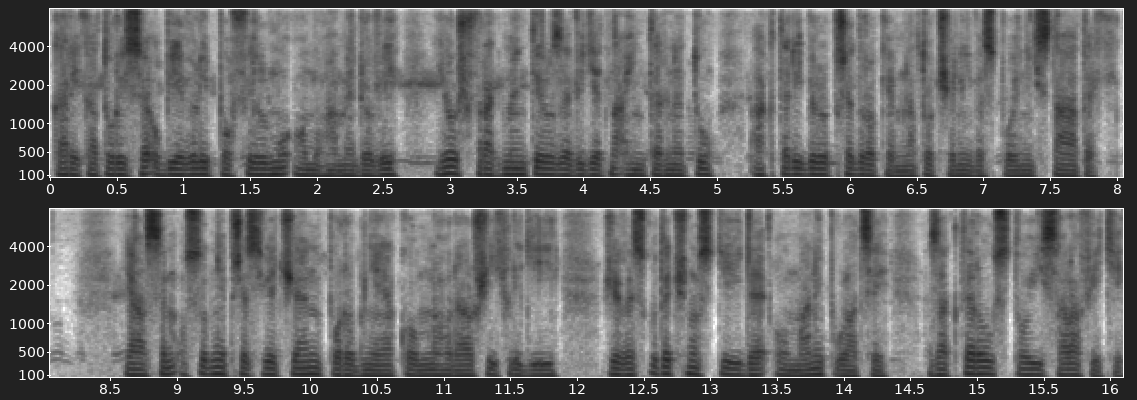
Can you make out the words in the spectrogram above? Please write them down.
Karikatury se objevily po filmu o Mohamedovi, jehož fragmenty lze vidět na internetu a který byl před rokem natočený ve Spojených státech. Já jsem osobně přesvědčen, podobně jako mnoho dalších lidí, že ve skutečnosti jde o manipulaci, za kterou stojí salafiti.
